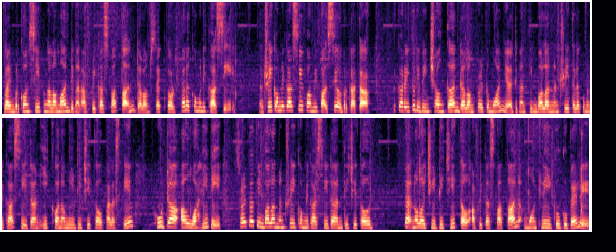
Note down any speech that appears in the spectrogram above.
selain berkongsi pengalaman dengan Afrika Selatan dalam sektor telekomunikasi. Menteri Komunikasi Fahmi Fadzil berkata, perkara itu dibincangkan dalam pertemuannya dengan Timbalan Menteri Telekomunikasi dan Ekonomi Digital Palestin, Huda Al-Wahidi serta Timbalan Menteri Komunikasi dan Digital Teknologi Digital Afrika Selatan Montli Gugubele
